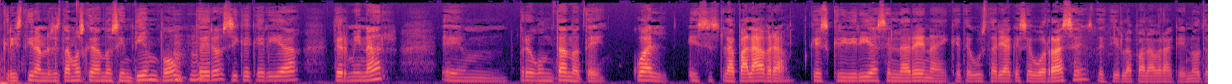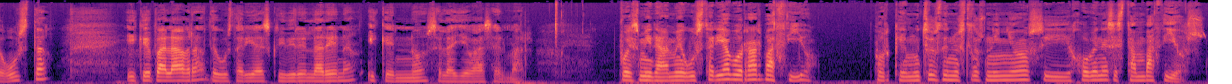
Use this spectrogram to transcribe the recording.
Cristina, nos estamos quedando sin tiempo, pero sí que quería terminar em, preguntándote cuál es la palabra que escribirías en la arena y que te gustaría que se borrase, es decir, la palabra que no te gusta, ¿Y qué palabra te gustaría escribir en la arena y que no se la llevase el mar? Pues mira, me gustaría borrar vacío, porque muchos de nuestros niños y jóvenes están vacíos.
